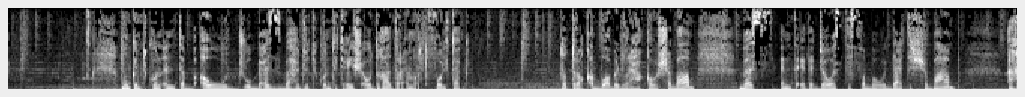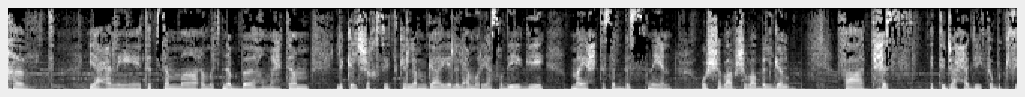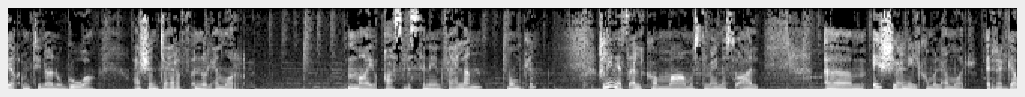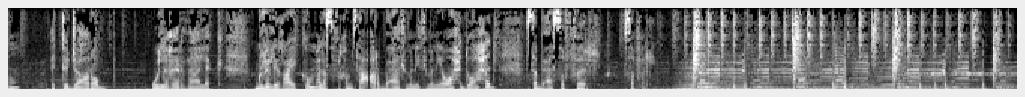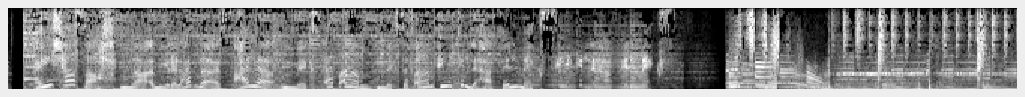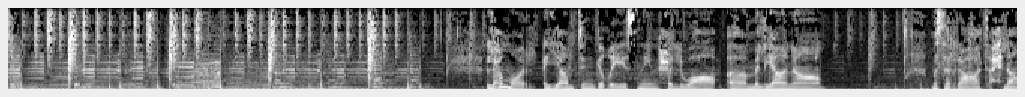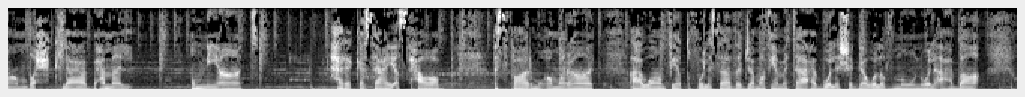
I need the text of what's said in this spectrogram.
ممكن تكون أنت بأوج وبعز بهجتك وأنت تعيش أو تغادر عمر طفولتك. تطرق أبواب المراهقة والشباب. بس أنت إذا تجاوزت الصبا ودعت الشباب أخذت يعني تتسمع ومتنبه ومهتم لكل شخص يتكلم قايل العمر يا صديقي ما يحتسب بالسنين والشباب شباب القلب. فتحس اتجاه حديثه بكثير امتنان وقوة عشان تعرف إنه العمر ما يقاس بالسنين فعلا ممكن؟ خليني أسألكم مستمعينا سؤال. إيش يعني لكم العمر؟ الرقم؟ التجارب؟ ولا غير ذلك؟ قولوا لي رأيكم على صفر خمسة أربعة ثمانية, ثمانية واحد, واحد سبعة صفر صفر. عيشها صح مع أميرة العباس على Mix FM. Mix FM هي كلها في ال mix. العمر أيام تنقضي سنين حلوة آه، مليانة مسرات أحلام ضحك لعب عمل أمنيات حركة سعي أصحاب. أسفار مغامرات أعوام فيها طفولة ساذجة ما فيها متاعب ولا شقة ولا ظنون ولا أعباء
